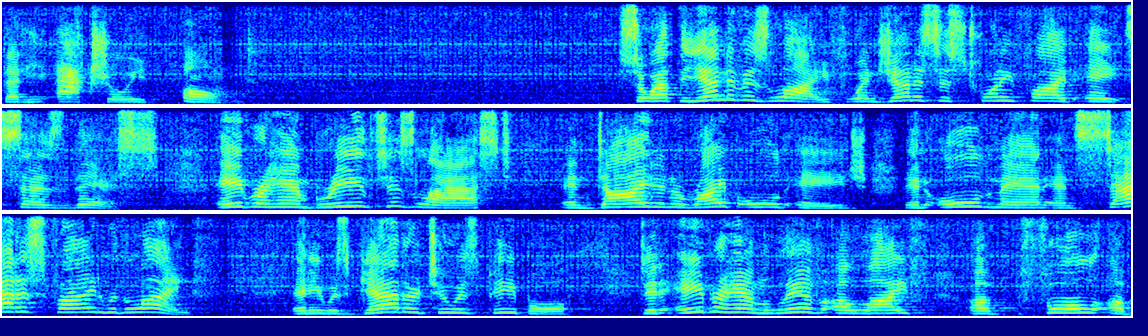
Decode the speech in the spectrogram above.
that he actually owned. So at the end of his life, when Genesis 25 8 says this, Abraham breathed his last and died in a ripe old age, an old man and satisfied with life, and he was gathered to his people, did Abraham live a life of full of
